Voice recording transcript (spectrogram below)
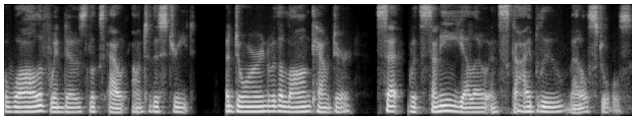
a wall of windows looks out onto the street, adorned with a long counter set with sunny yellow and sky blue metal stools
